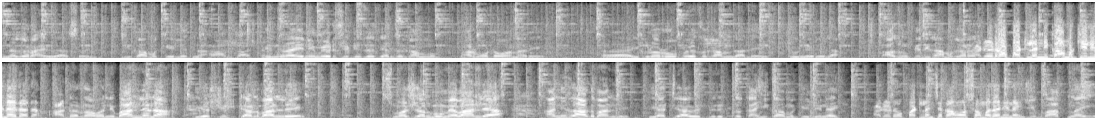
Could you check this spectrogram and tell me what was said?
नगर हायवे असेल ही कामं केलीत ना. इंद्रायणी मेड सिटीचं त्यांचं काम फार मोठं होणार आहे. इकडं रोपवेचं काम झालं आहे शिवनेरीला. अजून किती कामं करा आढळराव पाटलांनी कामं केली नाही दादा. आढळरावांनी बांधले ना? एस टी स्टँड बांधले स्मशानभूम्या बांधल्या आणि घाट बांधले. याच्या व्यतिरिक्त काही कामं केली नाहीत. आढळराव पाटलांच्या कामावर समाधानी नाही? जी बात नाही.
